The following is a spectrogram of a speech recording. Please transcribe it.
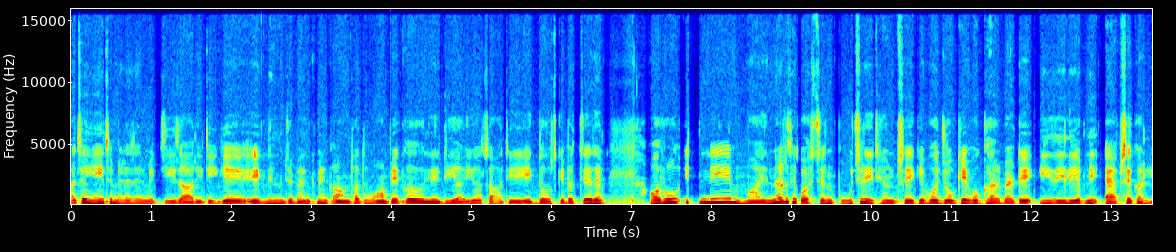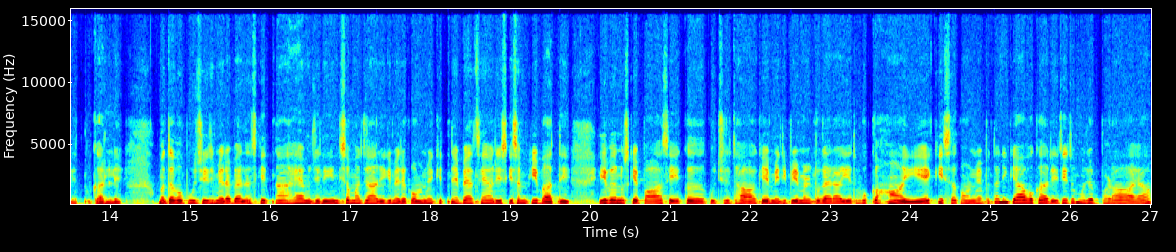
अच्छा यहीं से मेरे जहन में एक चीज़ आ रही थी कि एक दिन मुझे बैंक में काम था तो वहाँ पे एक लेडी आई और साथ ही एक दो उसके बच्चे थे और वो इतने माइनर से क्वेश्चन पूछ रही थी उनसे कि वो जो कि वो घर बैठे इजीली अपनी ऐप से कर ले कर ले। मतलब वो पूछ रही थी, मेरा बैलेंस कितना है? मुझे नहीं समझ आ रही कि मेरे अकाउंट में कितने पैसे हैं और इस किस्म की बातें। इवन उसके पास एक कुछ था कि मेरी पेमेंट वगैरह आई है तो वो कहाँ आई है? किस अकाउंट में? पता नहीं क्या वो कर रही थी तो मुझे बड़ा आया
